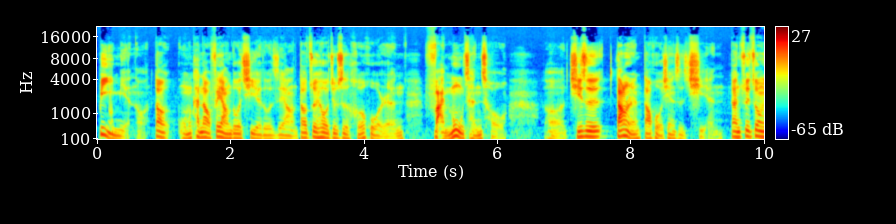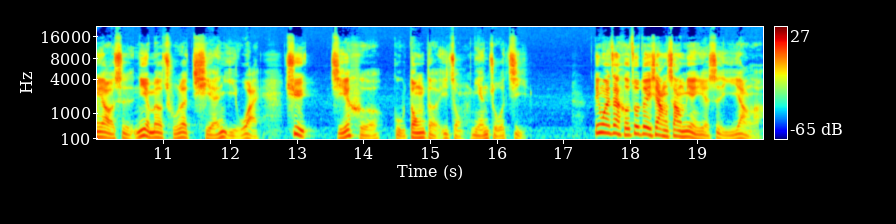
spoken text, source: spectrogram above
避免哦，到我们看到非常多企业都是这样，到最后就是合伙人反目成仇。呃，其实当然导火线是钱，但最重要的是你有没有除了钱以外，去结合股东的一种粘着剂。另外，在合作对象上面也是一样了。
